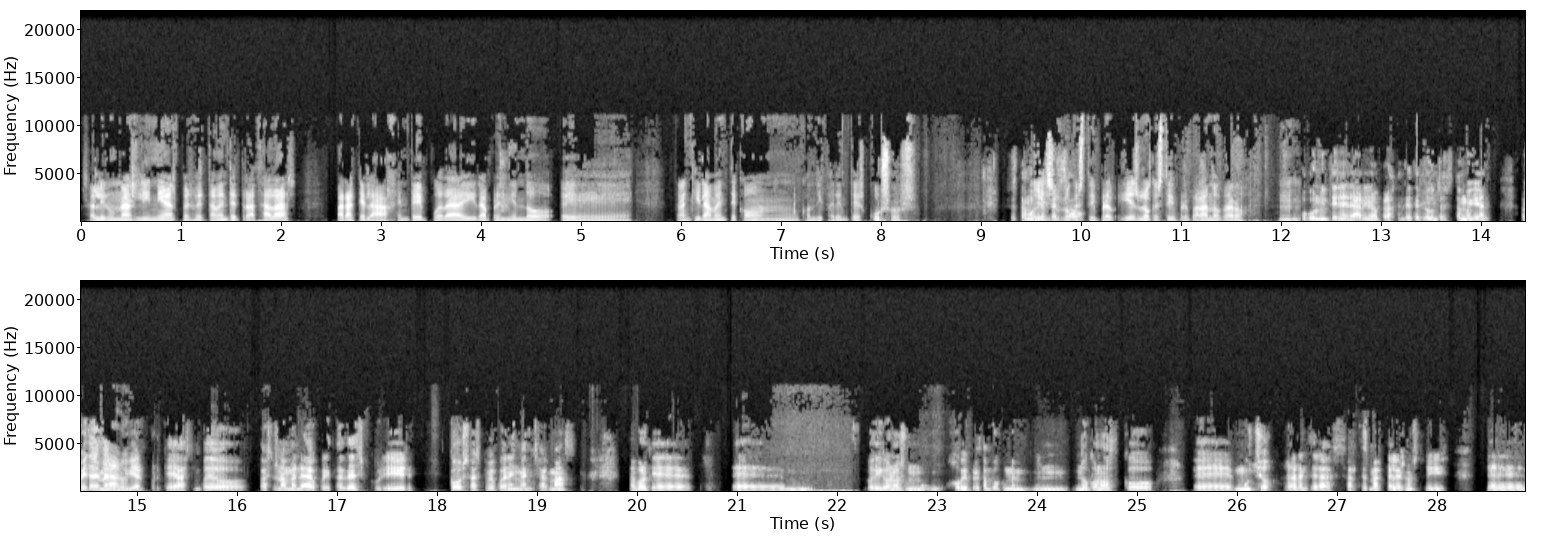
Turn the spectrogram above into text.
salen unas líneas perfectamente trazadas para que la gente pueda ir aprendiendo eh, tranquilamente con, diferentes cursos. Está muy y, eso es lo que estoy y es lo que estoy preparando, claro. Un mm. poco un itinerario, ¿no? Para la gente que te pregunta, está muy bien. A mí también me va muy bien, porque así puedo pasar una manera de descubrir cosas que me pueden enganchar más, ¿no? Porque eh, pues digo, no es un hobby, pero tampoco no conozco eh, mucho realmente las artes marciales, ¿no? Estoy, eh,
